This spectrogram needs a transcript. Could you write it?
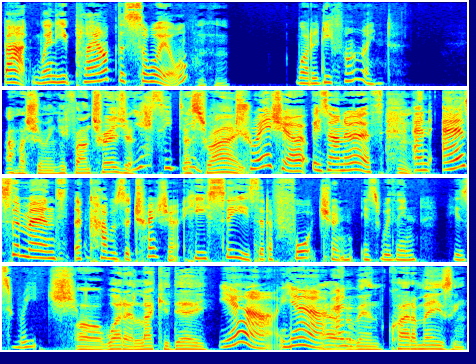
But when he ploughed the soil, Mm-hmm. what did he find? I'm assuming he found treasure. Yes, he did. That's right. Treasure is unearthed. And as the man uh, covers the treasure, he sees that a fortune is within his reach. Oh, what a lucky day. Yeah, yeah. That would have been quite amazing.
